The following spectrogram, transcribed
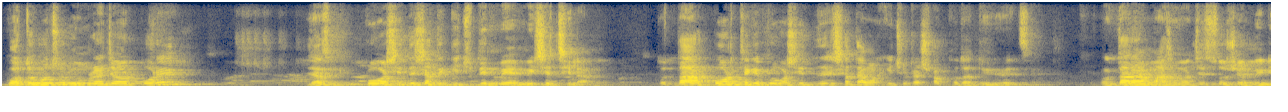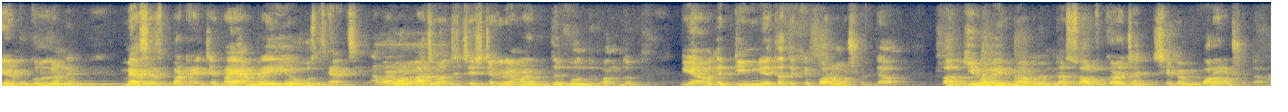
গত বছর উমরা যাওয়ার পরে জাস্ট প্রবাসীদের সাথে কিছুদিন মিশেছিলাম। তো তারপর থেকে প্রবাসীদের সাথে আমার কিছুটা সক্ষতা তৈরি হয়েছে। এবং তারা মাঝে মাঝে সোশ্যাল মিডিয়ার কল্যাণে মেসেজ পাঠায় যে, ভাই, আমরা এই অবস্থায় আছি। আমরা আমার মাঝে মাঝে চেষ্টা করি আমাদের বন্ধু বান্ধব নিয়ে, আমাদের টিম নিয়ে তাদেরকে পরামর্শ দেওয়া বা কীভাবে এই প্রবলেমটা সলভ করা যায়, সেভাবে পরামর্শ দেওয়া।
